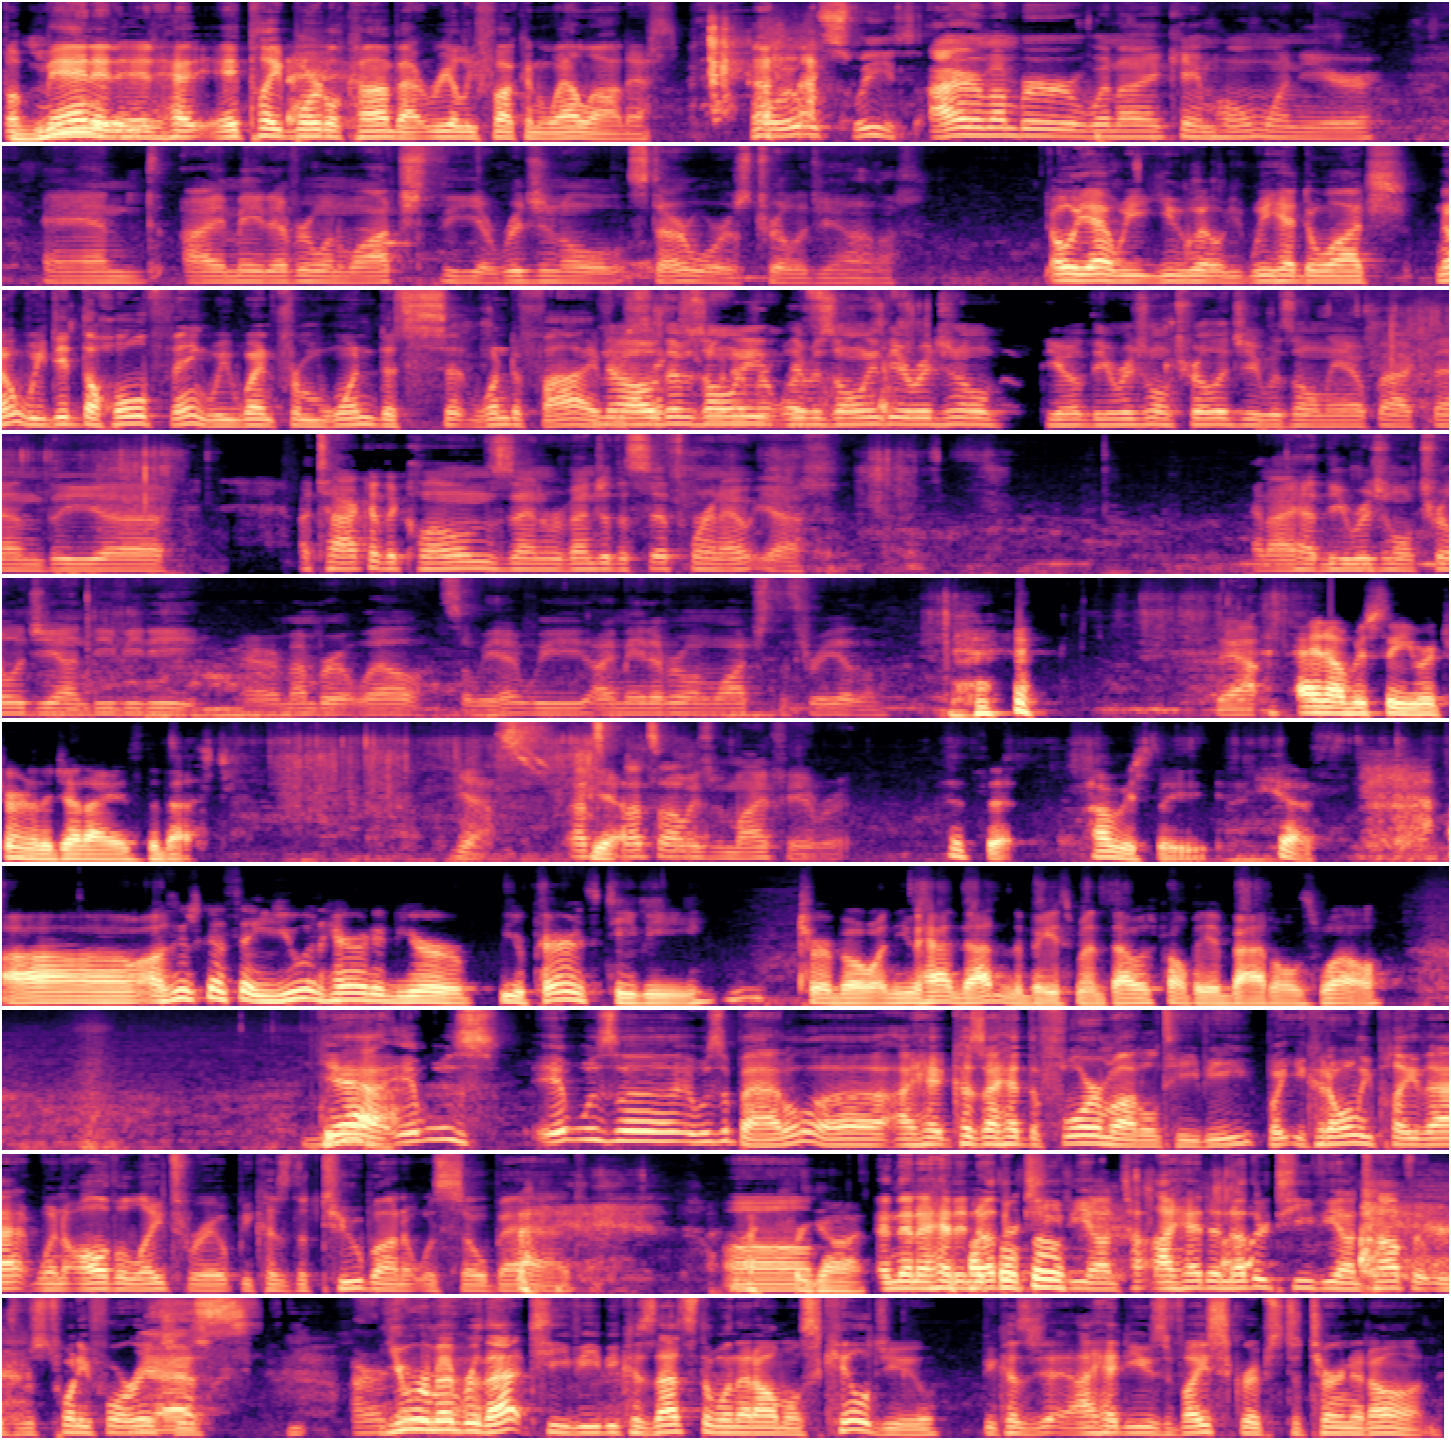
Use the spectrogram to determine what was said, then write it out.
But You- man, it it, had, it played Mortal Kombat really fucking well on it. Oh, it was sweet. I remember when I came home one year, and I made everyone watch the original Star Wars trilogy on it. Oh yeah, we you uh, we had to watch. No, we did the whole thing. We went from one to si- one to five. No, six, there was only whatever it there was only the original. You know, the original trilogy was only out back then. The uh, Attack of the Clones and Revenge of the Sith weren't out yet. And I had the original trilogy on DVD. I remember it well. So we had we I made everyone watch the three of them. Yeah. And obviously, Return of the Jedi is the best. Yes, that's Yeah. that's always been my favorite. That's it. Obviously, yes. Uh, I was just gonna say you inherited your your parents' TV Turbo, and you had that in the basement. That was probably a battle as well. Yeah, yeah. it was it was a it was a battle. Uh, I had because I had the floor model TV, but you could only play that when all the lights were out because the tube on it was so bad. I forgot. And then I had another also- TV on top. I had another TV on top of it, which was 24 inches. Yes, I You remember that TV because that's the one that almost killed you because I had to use vice grips to turn it on.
